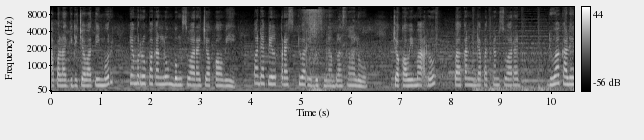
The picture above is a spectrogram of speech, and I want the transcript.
Apalagi di Jawa Timur yang merupakan lumbung suara Jokowi pada Pilpres 2019 lalu. Jokowi Ma'ruf bahkan mendapatkan suara dua kali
